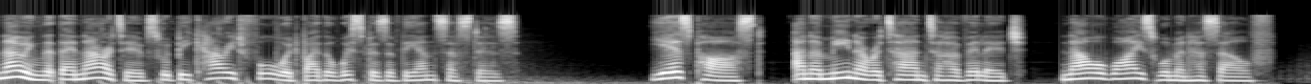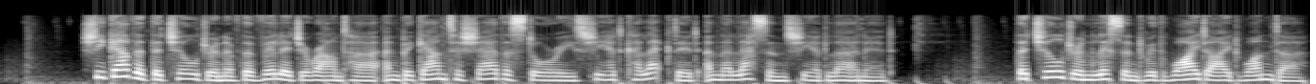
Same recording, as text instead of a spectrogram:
knowing that their narratives would be carried forward by the whispers of the ancestors. Years passed, and Amina returned to her village, now a wise woman herself. She gathered the children of the village around her and began to share the stories she had collected and the lessons she had learned. The children listened with wide-eyed wonder,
